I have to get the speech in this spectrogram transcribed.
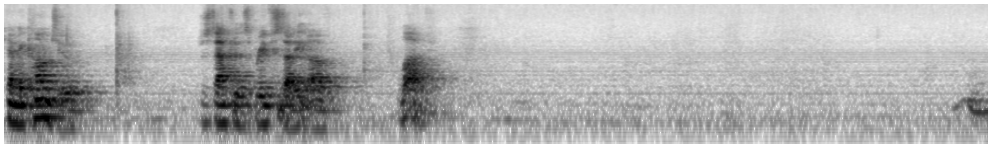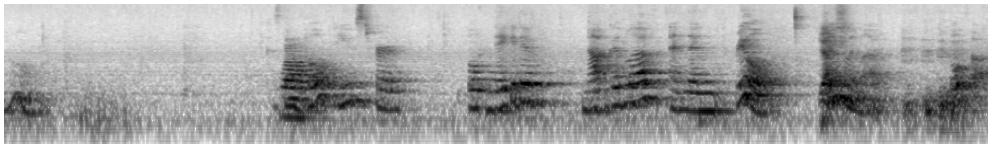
can we come to just after this brief study of love? Because they're Well- both used for both negative, not good love, and then real, Yes, genuine love. Both are,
